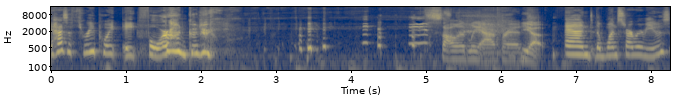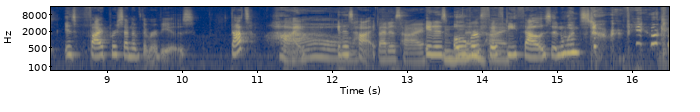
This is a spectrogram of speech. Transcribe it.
it has a three point eight four on Goodreads. Solidly average. Yeah. And the one star reviews is 5% of the reviews. That's high. Wow. It is high. That is high. It is over is high. 50,000 one star reviews.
